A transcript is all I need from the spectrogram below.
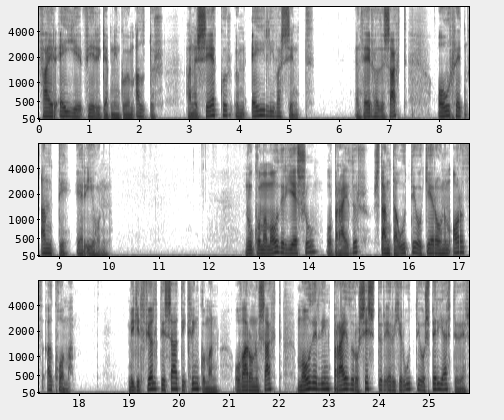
fær eigi fyrirgefningu um aldur, hann er segur um eilífa synd. En þeir höfðu sagt, óhreitn andi er í honum. Nú koma móðir Jésu og bræður, standa úti og gera honum orð að koma. Mikill fjöldi satt í kringumann og var honum sagt, móðir þín, bræður og systur eru hér úti og spyrja eftir þér.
